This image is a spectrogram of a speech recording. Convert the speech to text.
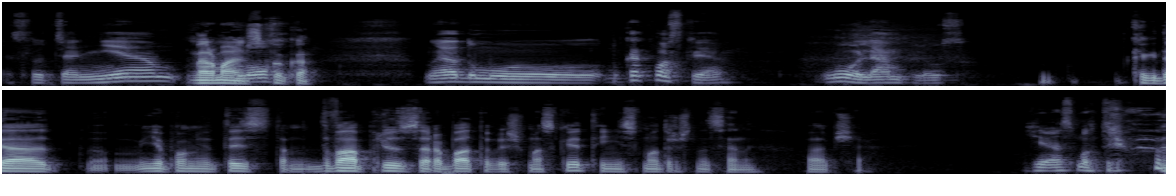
Если у тебя не... Нормально, плохо- сколько? Ну, я думаю, ну, как в Москве. Ну, лям плюс. Когда, я помню, ты там 2 плюс зарабатываешь в Москве, ты не смотришь на цены вообще. Я смотрю.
